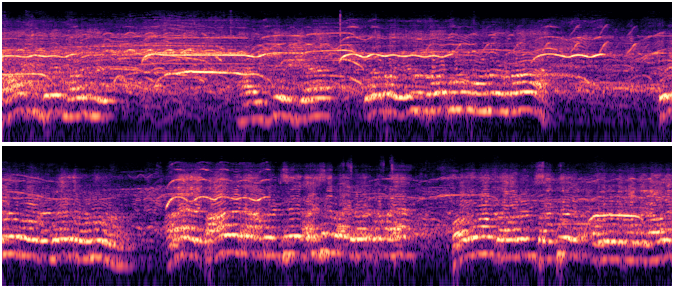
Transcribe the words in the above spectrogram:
மாட்டு பேர் மருந்து. ஐயா எது தோப்பு விழுணுமா வெளியே ஒரு ரெண்டு நேரத்தில் ஒன்று வரணும் ஆனால் தாழ்ந்த அமைச்சு லைசன் பாய் வரட்டுமே பகவான் காவலன் சந்திரன் அவர்களுக்கு அந்த காலை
